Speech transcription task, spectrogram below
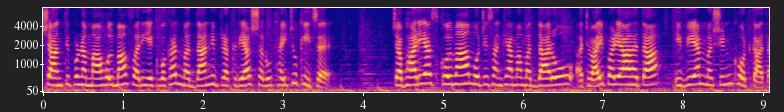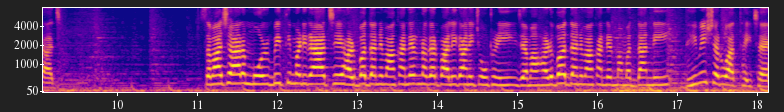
શાંતિપૂર્ણ માહોલમાં ફરી એક વખત મતદાનની પ્રક્રિયા શરૂ થઈ ચૂકી છે. ચભાડિયા સ્કૂલમાં મોટી સંખ્યામાં મતદારો અટવાઈ પડ્યા હતા. ઈવીએમ મશીન ખોટકાતા જ. સમાચાર મોરબીથી મળી રહ્યા છે. હળવદ અને વાંકાનેર નગરપાલિકાની ચૂંટણી, જેમાં હળવદ અને વાંકાનેરમાં મતદાનની ધીમી શરૂઆત થઈ છે.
